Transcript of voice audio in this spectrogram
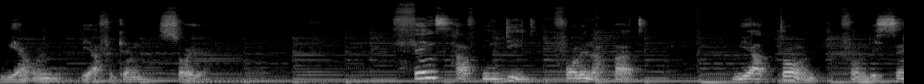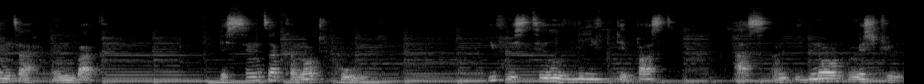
we are on the African soil. Things have indeed fallen apart. We are torn from the center and back. The center cannot hold if we still leave the past as an ignored mystery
